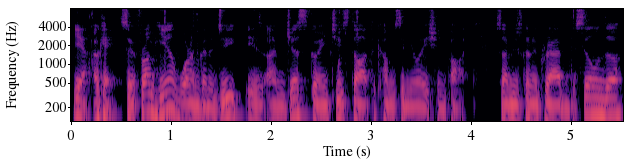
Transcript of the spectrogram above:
yeah, okay, so from here, what I'm going to do is I'm just going to start the cum simulation part. So I'm just going to grab the cylinder.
